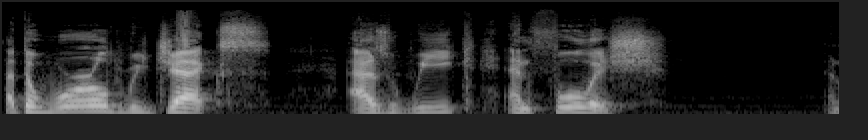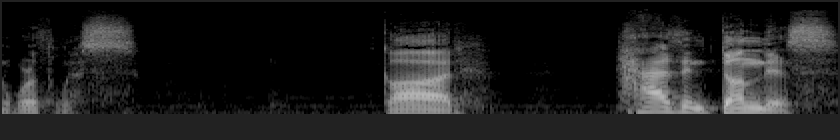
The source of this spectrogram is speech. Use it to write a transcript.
that the world rejects as weak and foolish and worthless. God hasn't done this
